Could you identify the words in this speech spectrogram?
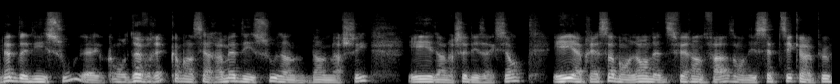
mettre des sous, euh, qu'on devrait commencer à remettre des sous dans, dans, le marché et dans le marché des actions. Et après ça, bon, là, on a différentes phases. On est sceptique un peu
